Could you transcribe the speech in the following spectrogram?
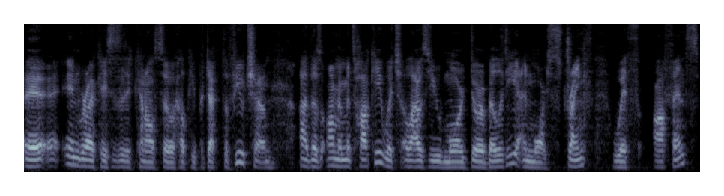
in rare cases, it can also help you project the future. Uh, there's Armament Haki, which allows you more durability and more strength with offense.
